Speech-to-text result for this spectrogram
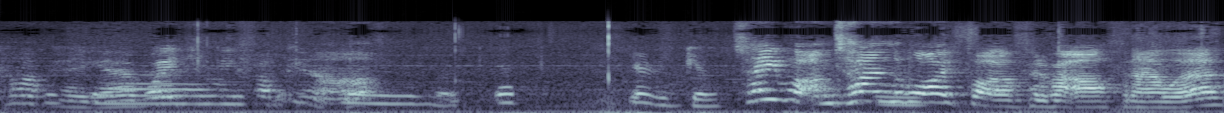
Come up here, yeah. Waking me fucking up. There we go. Tell you what, I'm turning the Wi-Fi off in about half an hour.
